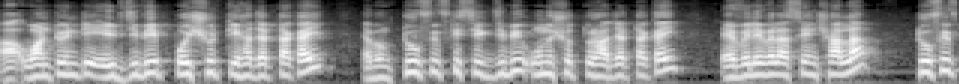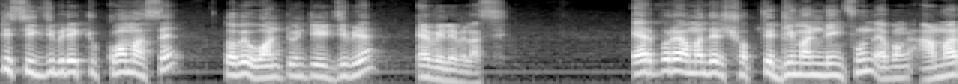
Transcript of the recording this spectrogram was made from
ওয়ান টোয়েন্টি এইট জিবি পঁয়ষট্টি হাজার টাকায় এবং টু ফিফটি সিক্স জিবি উনসত্তর হাজার টাকায় অ্যাভেলেবেল আছে ইনশাল্লাহ টু ফিফটি সিক্স জিবির একটু কম আছে, তবে ওয়ান টোয়েন্টি এইট জিবিটা অ্যাভেলেবেল আছে। এরপরে আমাদের সবচেয়ে ডিমান্ডিং ফোন এবং আমার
